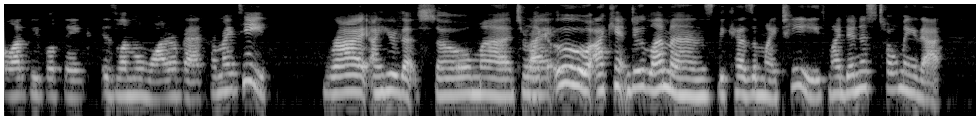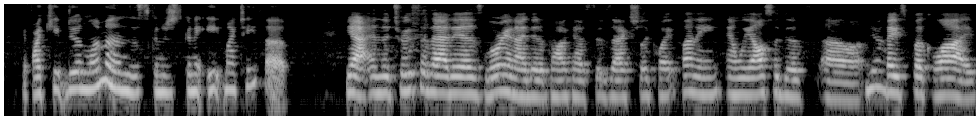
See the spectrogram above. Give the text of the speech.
a lot of people think is lemon water bad for my teeth. Right. I hear that so much. Right. like, ooh, I can't do lemons because of my teeth. My dentist told me that if I keep doing lemons, it's gonna just gonna eat my teeth up. Yeah, and the truth of that is, Lori and I did a podcast that was actually quite funny, and we also did a uh, Yeah. Facebook Live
